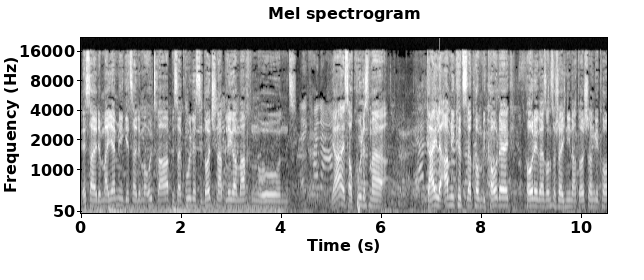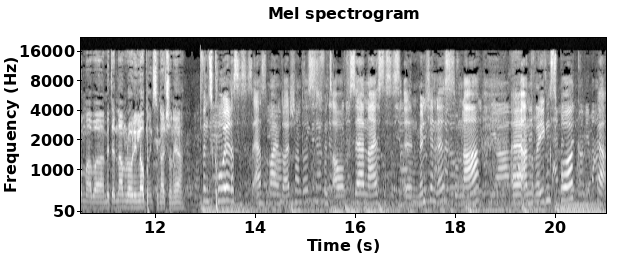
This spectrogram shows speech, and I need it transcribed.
Ist halt in Miami, geht's halt immer ultra ab. Ist halt cool, dass die deutschen Ableger machen und ja, ist auch cool, dass mal geile Army-Künstler kommen wie Kodak. Kodak wäre sonst wahrscheinlich nie nach Deutschland gekomem, aber mit dem Namen Rolling Loud bringst du ihn halt schon her. Ich finde es cool, dass es das erste Mal in Deutschland ist. Ich finde es auch sehr nice, dass es in München ist, so nah äh, an Regensburg. Ja.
